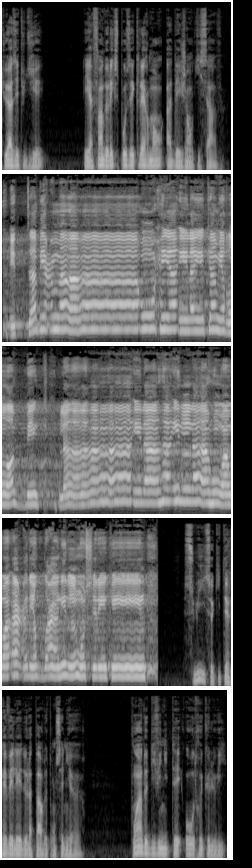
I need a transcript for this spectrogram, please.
tu as étudié, et afin de l'exposer clairement à des gens qui savent. Suis ce qui t'est révélé de la part de ton Seigneur. Point de divinité autre que lui,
